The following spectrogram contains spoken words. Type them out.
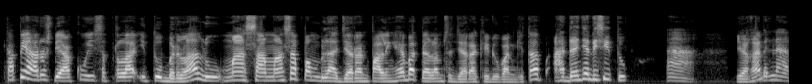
tapi harus diakui setelah itu berlalu, masa-masa pembelajaran paling hebat dalam sejarah kehidupan kita adanya di situ, Nah, ya kan? benar.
